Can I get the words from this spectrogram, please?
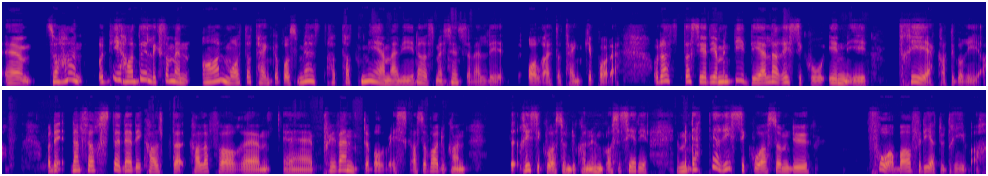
Han, og De hadde liksom en annen måte å tenke på som jeg har tatt med meg videre, som jeg syns er veldig ålreit å tenke på det. Og da, da sier de ja, de deler risiko inn i tre kategorier. Og det, Den første det de kalte, kaller for eh, eh, preventable risk, altså kan, risikoer som du kan unngå. Så sier de ja, men dette er risikoer som du får bare fordi at du driver.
